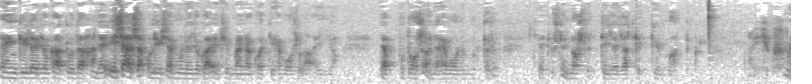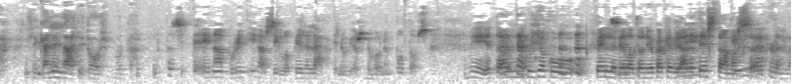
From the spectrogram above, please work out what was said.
henkilö, joka tuota, hänen isänsä oli semmoinen, joka ensimmäisenä koetti hevosella ajaa. Ja putosi aina hevonen, mutta tietysti nostettiin ja jatkettiin matkaa. Ai, Sikäli lähti toisin, mutta Mutta sitten ei naapurit ihan silloin vielä lähtenyt, jos hevonen putosi. Niin, että on niin kuin joku pellepeloton, joka kävi aina Niin, testaamassa, kyllä, että kyllä.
